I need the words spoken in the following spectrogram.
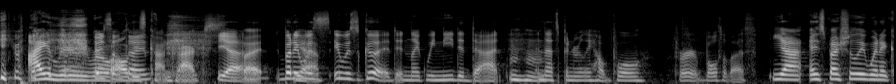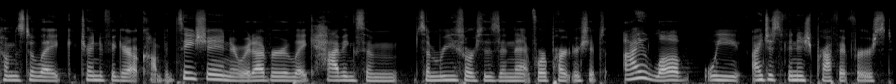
even I literally wrote all these contracts. Yeah, but but it yeah. was it was good and like we needed that, mm-hmm. and that's been really helpful for both of us. Yeah, especially when it comes to like trying to figure out compensation or whatever, like having some some resources in that for partnerships. I love we I just finished Profit First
